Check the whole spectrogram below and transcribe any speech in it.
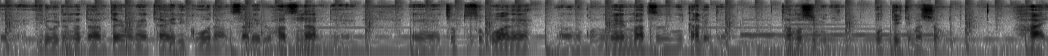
えー、いろいろな団体をね大陸横断されるはずなんで、えー、ちょっとそこはねあのこの年末にかけて楽しみに追っていきましょう。はい、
